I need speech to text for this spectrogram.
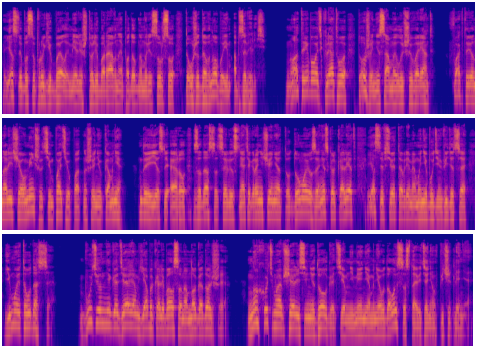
Если бы супруги Белл имели что-либо равное подобному ресурсу, то уже давно бы им обзавелись. Ну а требовать клятву тоже не самый лучший вариант. Факт ее наличия уменьшит симпатию по отношению ко мне. Да и если Эрл задастся целью снять ограничения, то, думаю, за несколько лет, если все это время мы не будем видеться, ему это удастся. Будь он негодяем, я бы колебался намного дольше. Но хоть мы общались и недолго, тем не менее мне удалось составить о нем впечатление,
